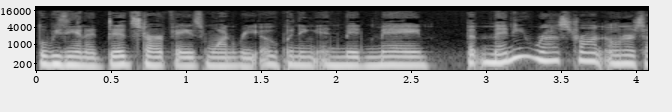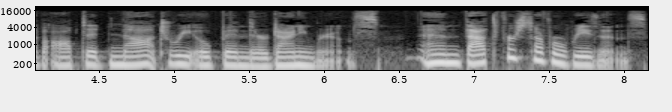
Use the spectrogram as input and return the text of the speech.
Louisiana did start phase one reopening in mid May, but many restaurant owners have opted not to reopen their dining rooms. And that's for several reasons.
